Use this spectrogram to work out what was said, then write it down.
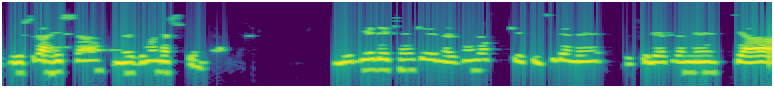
دوسرا حصہ نظم و نسق کے یہ دیکھیں کہ نظم و نسق کے سلسلے میں رسول اکرم نے کیا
